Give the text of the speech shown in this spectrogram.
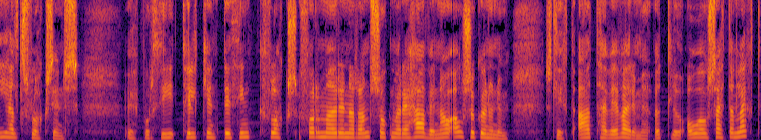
íhaldsflokksins. Upp úr því tilkynnti þingflokksformaðurinn að rannsókn væri hafin á ásökununum. Slikt aðtæfi væri með öllu óásættanlegt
